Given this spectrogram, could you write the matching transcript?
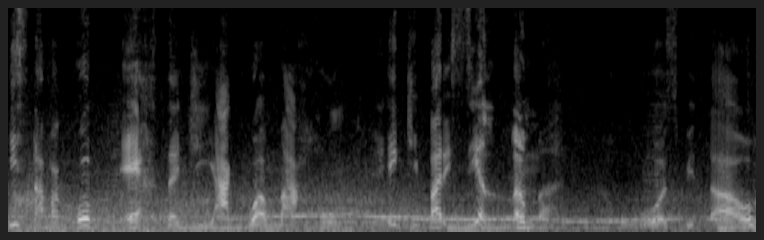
estava coberta de água marrom e que parecia lama. O hospital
